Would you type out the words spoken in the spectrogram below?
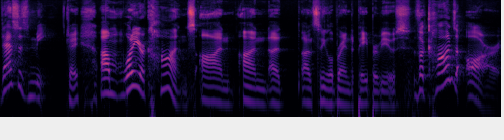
That's just me. Okay. Um, what are your cons on on uh, on single branded pay per views? The cons are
